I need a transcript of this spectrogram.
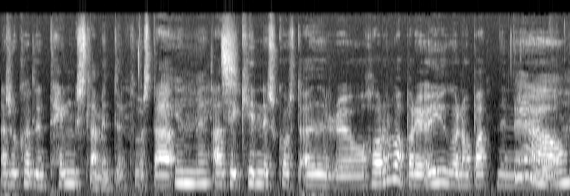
þessa, þessu köllum tengslamyndun, þú veist, að, að þið kynnist hvort öðru og horfa bara í augun á barninu og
